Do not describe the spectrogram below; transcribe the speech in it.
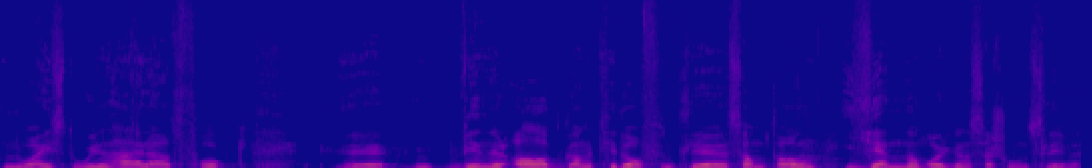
Noe av historien her er at folk vinner adgang til det offentlige samtalen gjennom organisasjonslivet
